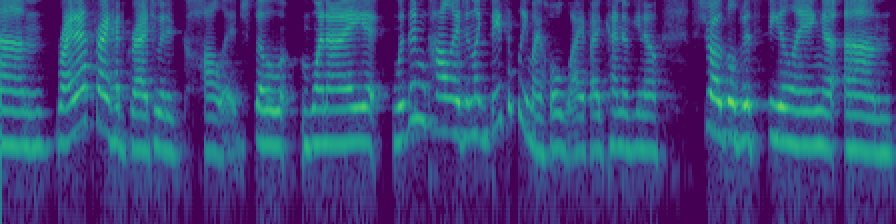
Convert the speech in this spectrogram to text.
um, right after I had graduated college. So when I was in college and like basically my whole life, I kind of, you know, struggled with feeling um,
